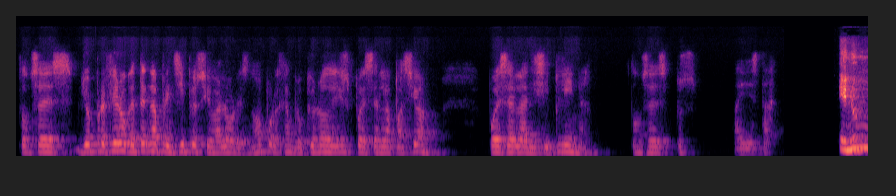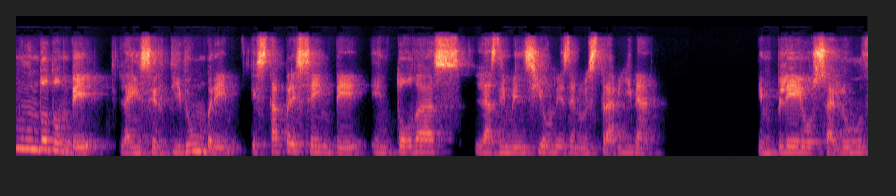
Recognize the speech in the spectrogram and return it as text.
Entonces, yo prefiero que tenga principios y valores, ¿no? Por ejemplo, que uno de ellos puede ser la pasión, puede ser la disciplina. Entonces, pues ahí está. En un mundo donde la incertidumbre está presente en todas las dimensiones de nuestra vida, empleo, salud,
